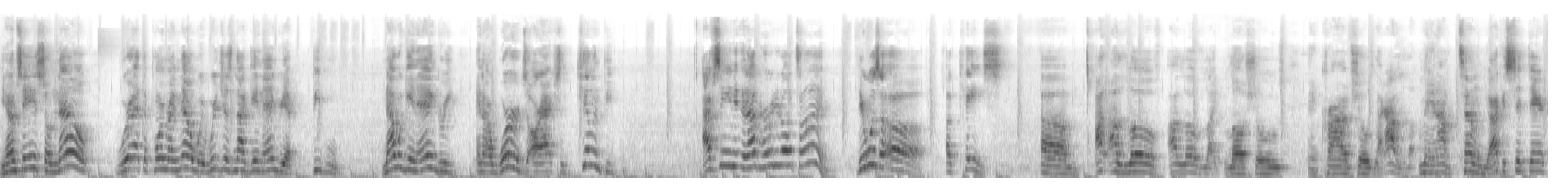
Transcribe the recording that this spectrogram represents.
You know what I'm saying? So now we're at the point right now where we're just not getting angry at people. Now we're getting angry and our words are actually killing people. I've seen it and I've heard it all the time. There was a a, a case. Um, I, I love I love like law shows and crime shows. Like I love, man, I'm telling you, I can sit there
